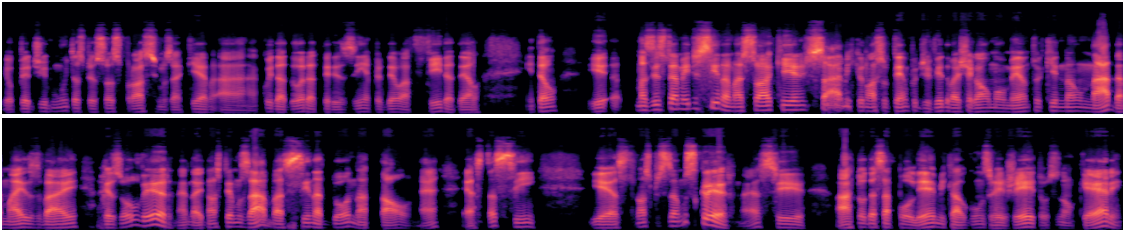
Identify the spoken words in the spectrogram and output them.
eu perdi muitas pessoas próximas aqui, a, a cuidadora, a Terezinha, perdeu a filha dela, então, e, mas isso é a medicina, mas só que a gente sabe que o nosso tempo de vida vai chegar um momento que não nada mais vai resolver, né, nós temos a vacina do Natal, né, esta sim, e esta nós precisamos crer, né? Se há toda essa polêmica, alguns rejeitam, outros não querem,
